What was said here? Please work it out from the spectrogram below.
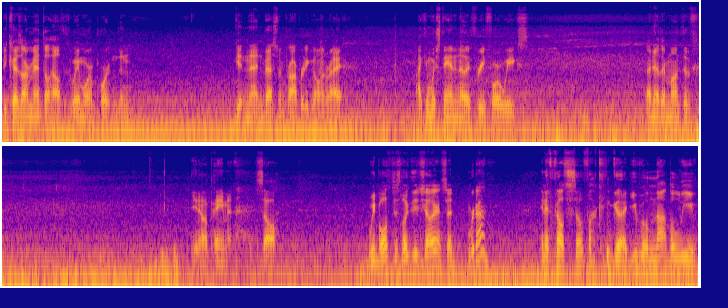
because our mental health is way more important than getting that investment property going, right? I can withstand another three, four weeks, another month of, you know, a payment. So we both just looked at each other and said, We're done. And it felt so fucking good. You will not believe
